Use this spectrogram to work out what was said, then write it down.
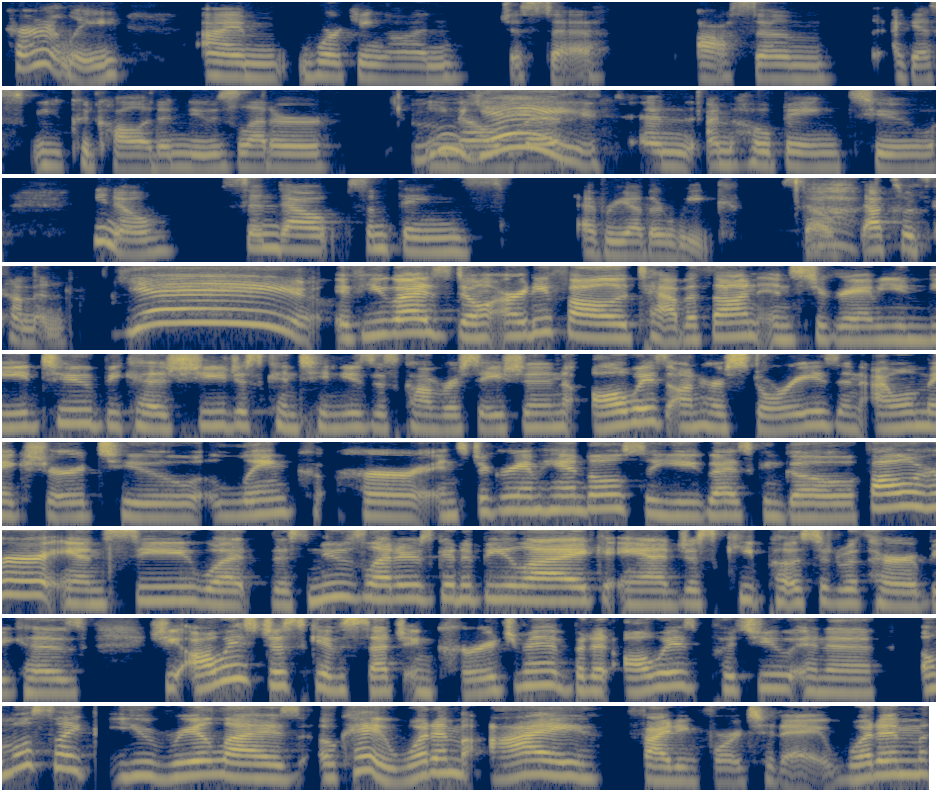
currently, I'm working on just a awesome, I guess you could call it a newsletter Ooh, email yay. list, and I'm hoping to, you know, send out some things every other week. So that's what's coming. Yay! If you guys don't already follow Tabitha on Instagram, you need to because she just continues this conversation always on her stories. And I will make sure to link her Instagram handle so you guys can go follow her and see what this newsletter is going to be like and just keep posted with her because she always just gives such encouragement, but it always puts you in a almost like you realize, okay, what am I fighting for today? What am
